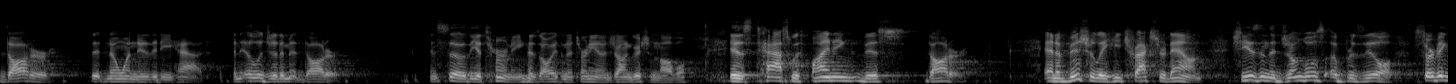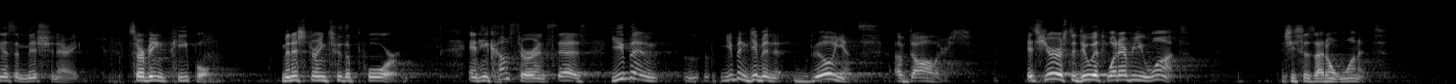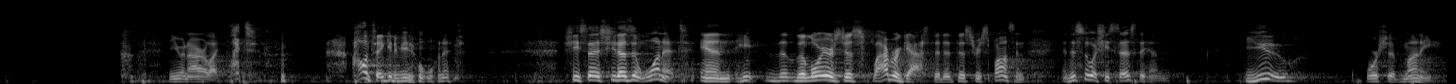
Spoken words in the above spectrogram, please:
daughter that no one knew that he had, an illegitimate daughter. And so the attorney, there's always an attorney in a John Grisham novel, is tasked with finding this daughter. And eventually he tracks her down. She is in the jungles of Brazil, serving as a missionary, serving people, ministering to the poor, and he comes to her and says, You've been, you've been given billions of dollars. It's yours to do with whatever you want. And she says, I don't want it. You and I are like, What? I'll take it if you don't want it. She says she doesn't want it. And he, the, the lawyer's just flabbergasted at this response. And, and this is what she says to him You worship money.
